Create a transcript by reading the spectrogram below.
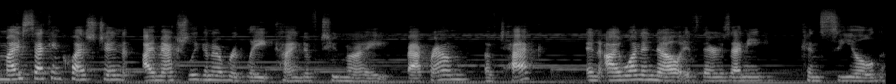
my second question, I'm actually going to relate kind of to my background of tech. And I want to know if there's any concealed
